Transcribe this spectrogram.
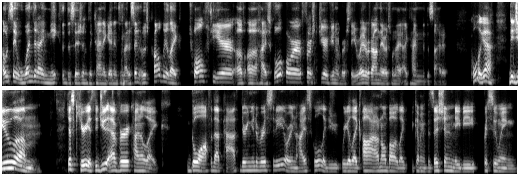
I would say, when did I make the decision to kind of get into medicine? It was probably like 12th year of uh, high school or first year of university, right around there is when I, I kind of decided. Cool. Yeah. Did you, um, just curious, did you ever kind of like go off of that path during university or in high school? Like, you, were you like, oh, I don't know about like becoming a physician, maybe pursuing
